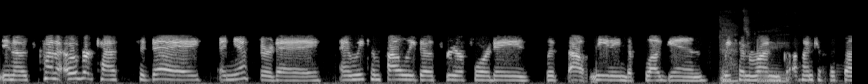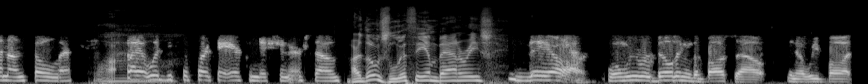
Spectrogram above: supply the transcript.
you know, it's kind of overcast today and yesterday, and we can probably go three or four days without needing to plug in. we That's can run great. 100% on solar, Wow. but it would support the air conditioner. So Are those lithium batteries? They are. When we were building the bus out, you know, we bought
